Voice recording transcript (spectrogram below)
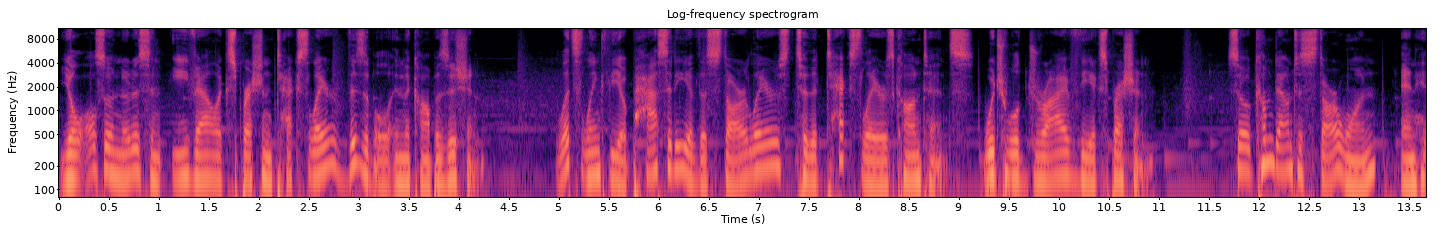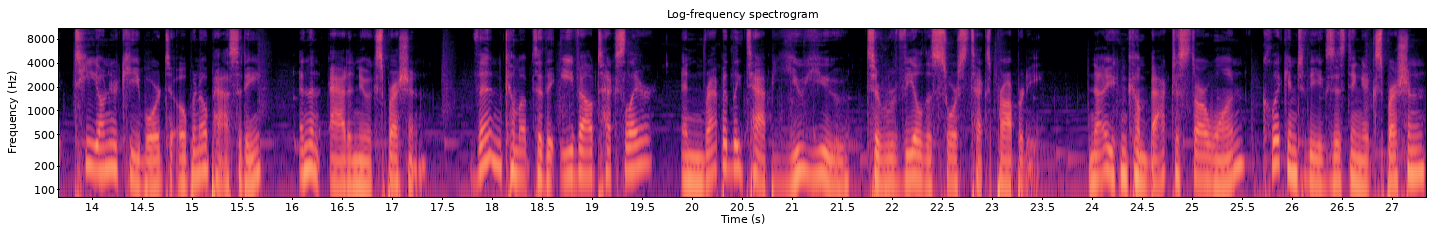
You'll also notice an eval expression text layer visible in the composition. Let's link the opacity of the star layers to the text layer's contents, which will drive the expression. So come down to star 1 and hit T on your keyboard to open opacity, and then add a new expression. Then come up to the eval text layer and rapidly tap UU to reveal the source text property. Now you can come back to star 1, click into the existing expression,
